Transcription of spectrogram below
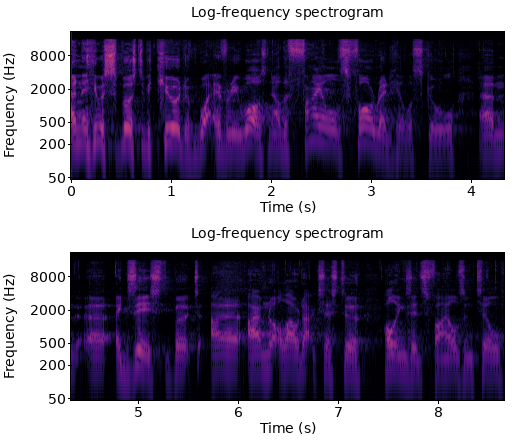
And he was supposed to be cured of whatever he was. Now, the files for Redhill School um, uh, exist, but uh, I'm not allowed access to Hollingshead's files until,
